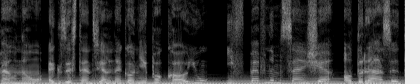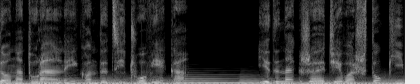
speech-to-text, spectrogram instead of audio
pełną egzystencjalnego niepokoju i w pewnym sensie odrazy do naturalnej kondycji człowieka. Jednakże dzieła sztuki,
